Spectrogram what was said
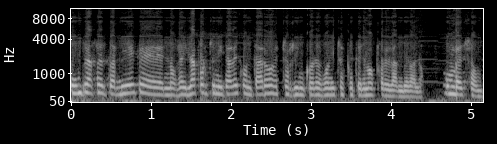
Un placer también que nos deis la oportunidad de contaros estos rincones bonitos que tenemos por el Andévalo. Un beso.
